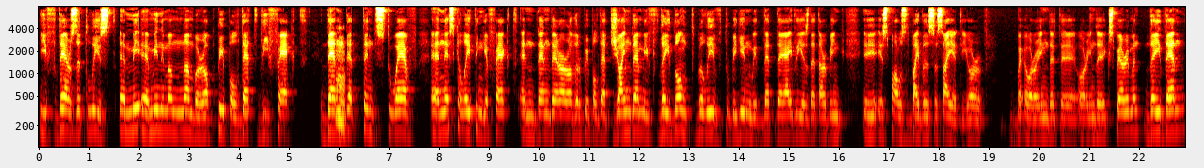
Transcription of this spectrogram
if there's at least a, mi a minimum number of people that defect, then mm. that tends to have an escalating effect, and then there are other people that join them if they don't believe to begin with that the ideas that are being uh, espoused by the society or or in that uh, or in the experiment, they then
